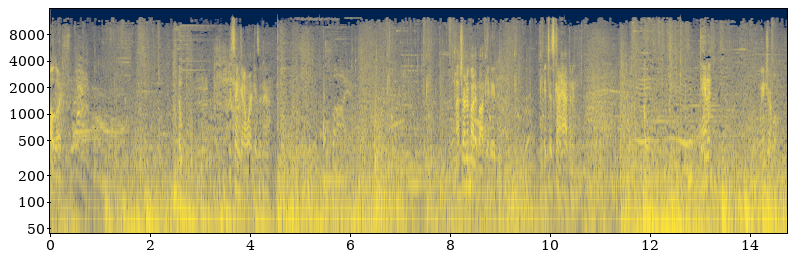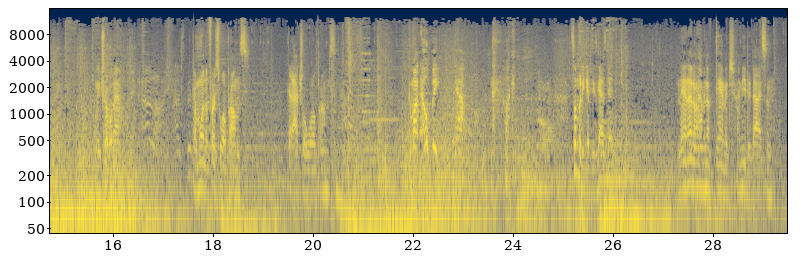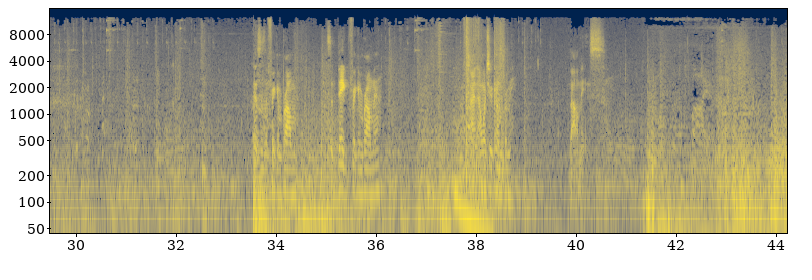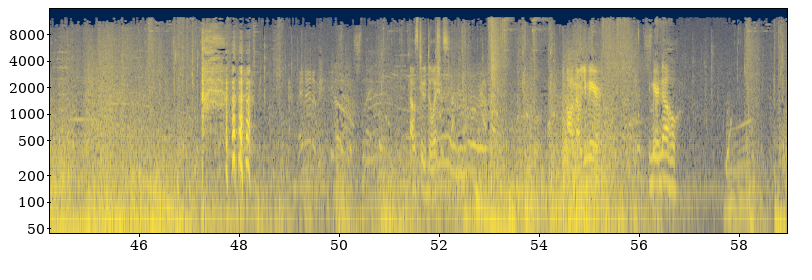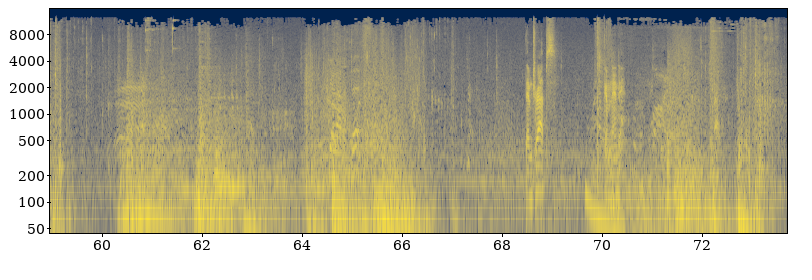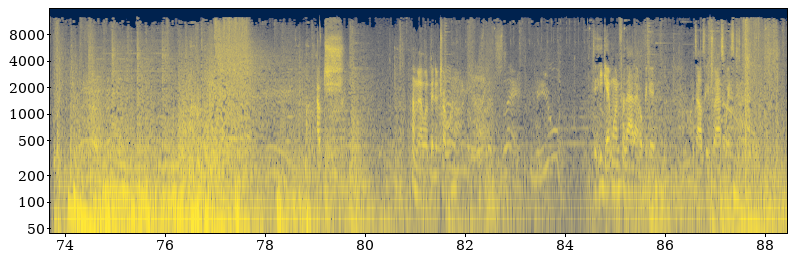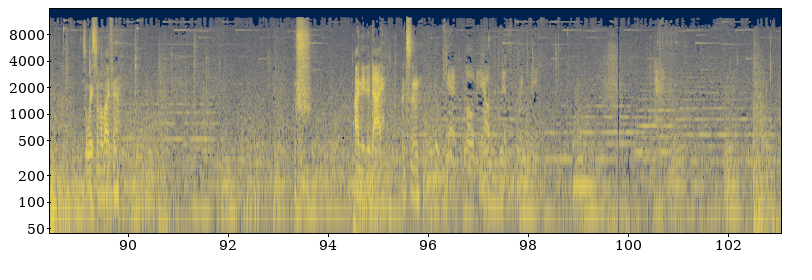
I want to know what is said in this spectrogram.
Oh lord. Nope. This ain't gonna work, is it now? Not trying to body block you, dude. It's just kinda happening. Damn it. We in trouble. We in trouble now. Got more than first world problems. Got actual world problems. Come on, help me! Yeah. Fuck. Somebody get these guys dead. Man, I don't have enough damage. I need to die soon. This is a freaking problem. It's a big freaking problem, man. Alright, I want you to come for me. By all means. That was too delicious. Oh no, Ymir. Ymir, no. Get out of this. Them traps. Did he get one for that? I hope he did. Because that was a huge ass waste. It's a waste of a life, yeah. Oof. I need to die. And soon. You can't blow me out this quickly.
